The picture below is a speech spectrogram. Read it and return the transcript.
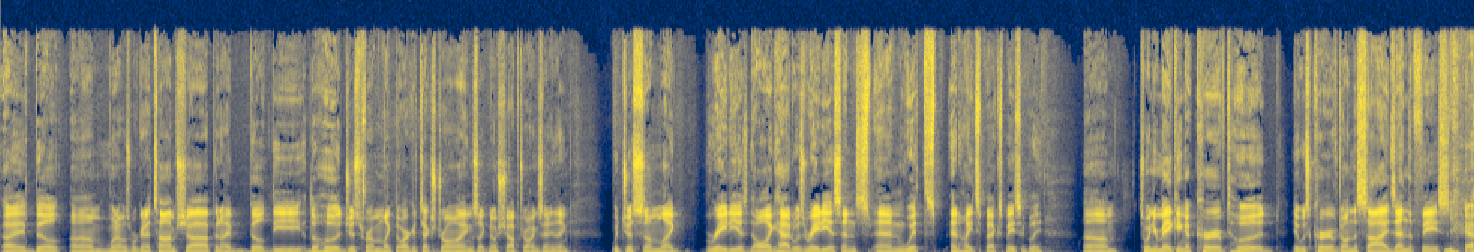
I built um when I was working at Tom's shop and I built the the hood just from like the architect's drawings, like no shop drawings anything, with just some like radius all I had was radius and and width and height specs basically. Um so when you're making a curved hood, it was curved on the sides and the face. yeah,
